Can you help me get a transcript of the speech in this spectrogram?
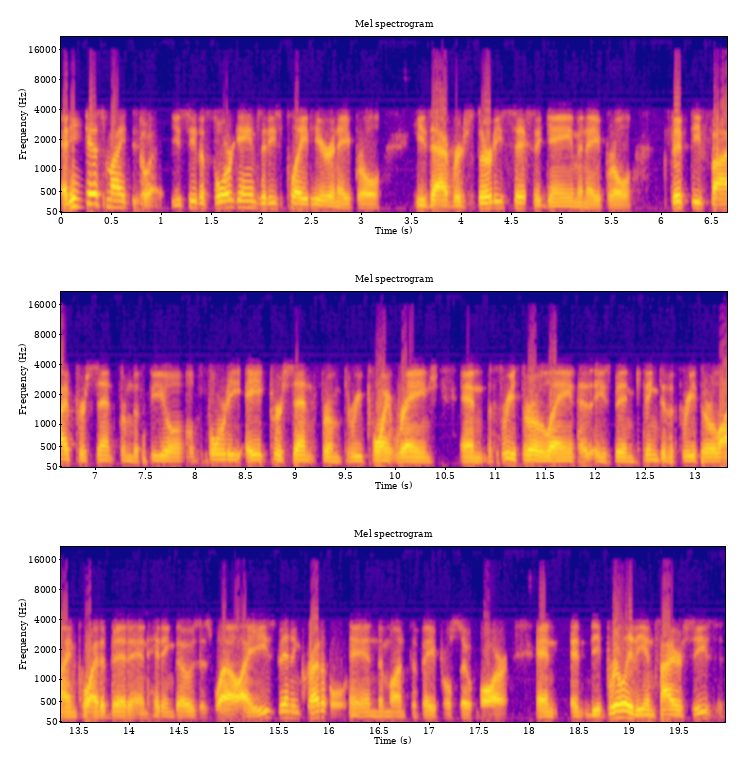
and he just might do it. You see the four games that he's played here in April. He's averaged 36 a game in April. 55% from the field, 48% from three point range, and the free throw lane. Uh, he's been getting to the free throw line quite a bit and hitting those as well. He's been incredible in the month of April so far, and, and really the entire season.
